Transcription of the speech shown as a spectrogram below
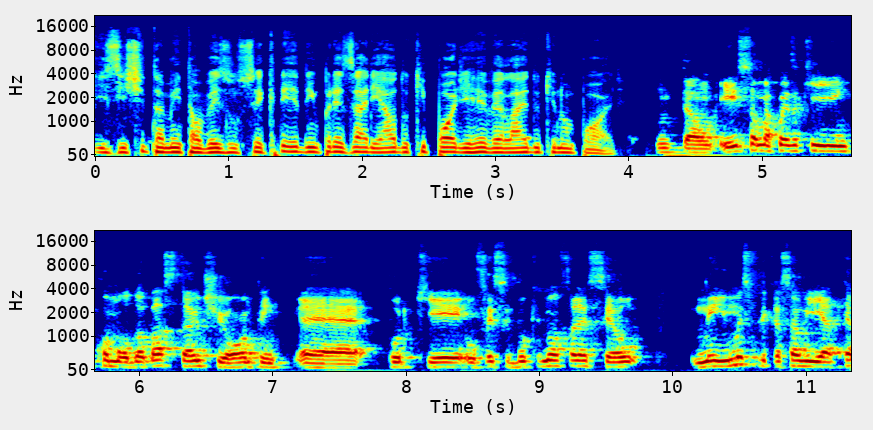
existe também talvez um segredo empresarial do que pode revelar e do que não pode? Então, isso é uma coisa que incomodou bastante ontem, é, porque o Facebook não ofereceu nenhuma explicação e até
